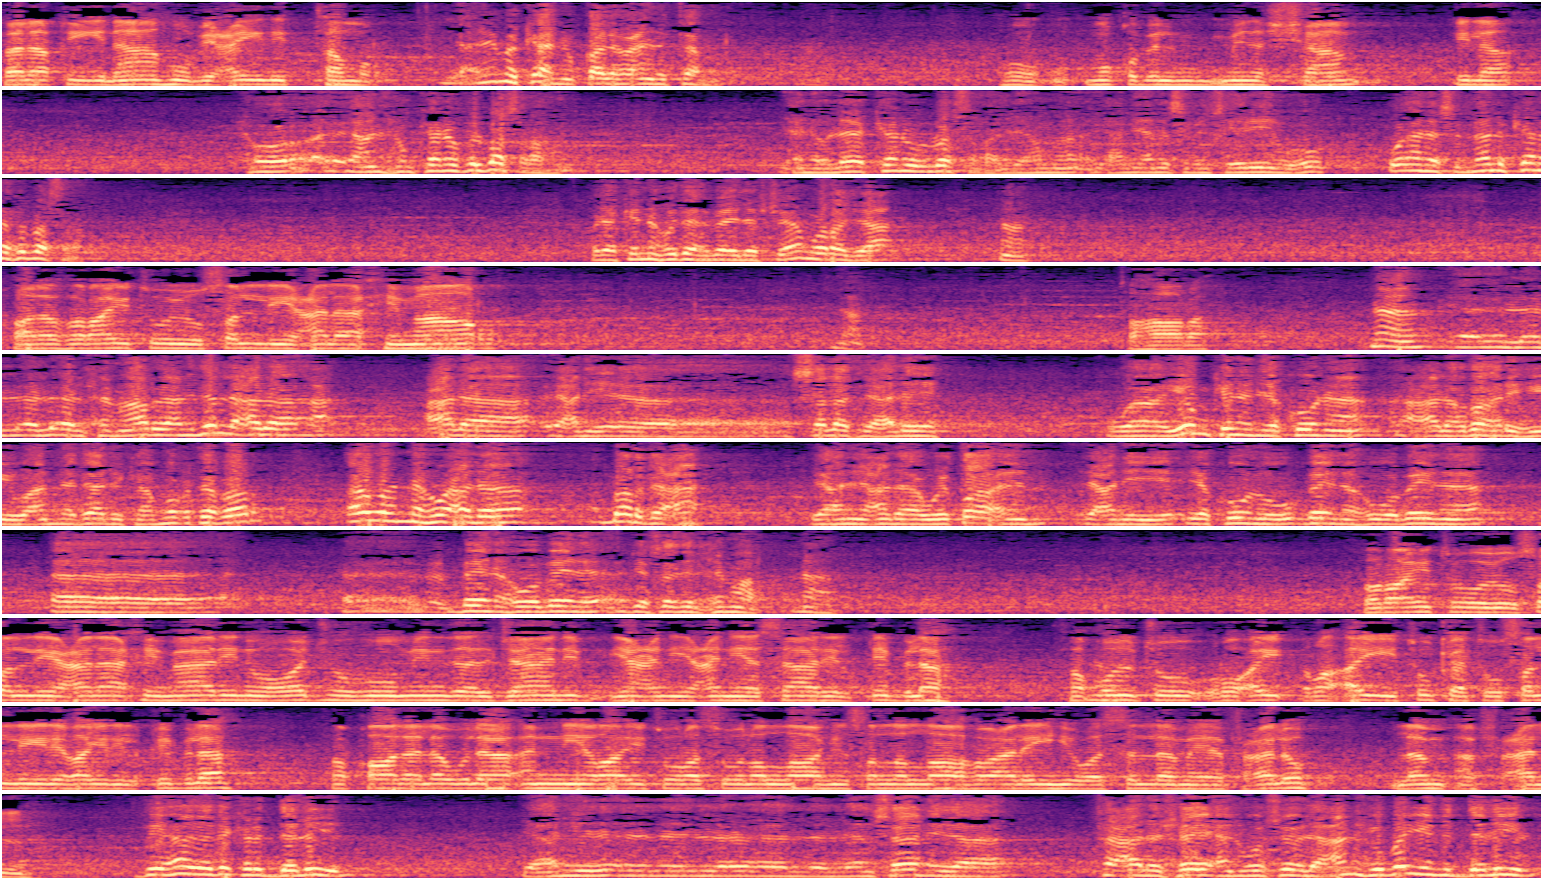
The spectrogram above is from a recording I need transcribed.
فلقيناه بعين التمر. يعني مكان يقال له عين التمر. هو مقبل من الشام إلى هو يعني هم كانوا في البصرة. هم يعني هؤلاء كانوا في البصرة اللي هم يعني أنس بن سيرين وهو وأنس بن مالك كان في البصرة. ولكنه ذهب إلى الشام ورجع. نعم قال فرأيته يصلي على حمار. نعم. طهارة. نعم الحمار يعني دل على على يعني آه، الصلاة عليه. ويمكن أن يكون على ظهره وأن ذلك مغتفر أو أنه على بردعة يعني على وطاء يعني يكون بينه وبين آه، آه، بينه وبين جسد الحمار. نعم. فرأيته يصلي على حمار ووجهه من ذا الجانب يعني عن يسار القبلة. فقلت رأي رأيتك تصلي لغير القبلة؟ فقال لولا أني رأيت رسول الله صلى الله عليه وسلم يفعله لم أفعله. بهذا ذكر الدليل. يعني الإنسان إذا فعل شيئا وسئل عنه يبين الدليل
